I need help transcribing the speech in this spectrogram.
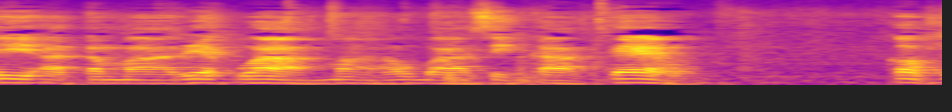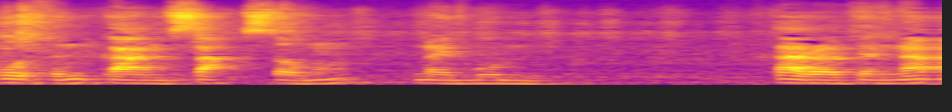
ที่อาตมาเรียกว่ามหาบาสิกาแก้ว ก็พูดถึงการสะสมในบุญ ถ้าเราจะนับ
